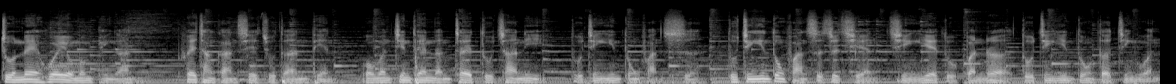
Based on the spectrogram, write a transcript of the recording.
主内会我们平安，非常感谢主的恩典。我们今天能再度参与读经运动反思。读经运动反思之前，请阅读本日读经运动的经文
